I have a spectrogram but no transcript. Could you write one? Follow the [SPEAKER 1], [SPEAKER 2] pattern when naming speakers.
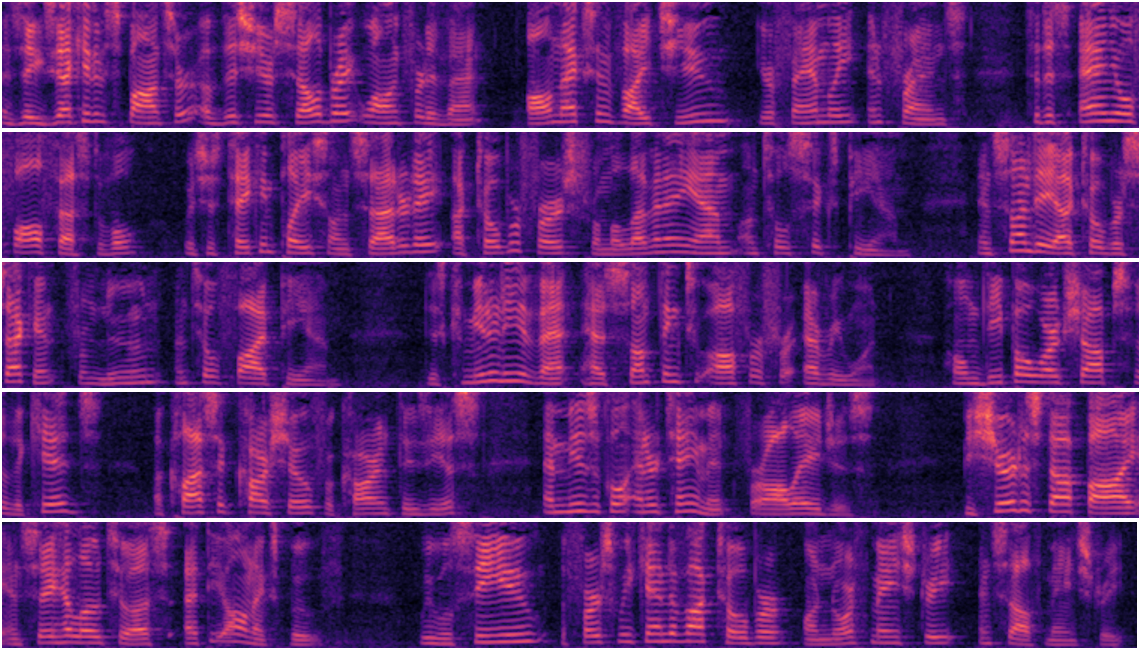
[SPEAKER 1] As the executive sponsor of this year's Celebrate Wallingford event, Allnex invites you, your family, and friends to this annual Fall Festival, which is taking place on Saturday, October 1st from 11 a.m. until 6 p.m., and Sunday, October 2nd from noon until 5 p.m. This community event has something to offer for everyone. Home Depot workshops for the kids, a classic car show for car enthusiasts, and musical entertainment for all ages. Be sure to stop by and say hello to us at the Allnex booth. We will see you the first weekend of October on North Main Street and South Main Street.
